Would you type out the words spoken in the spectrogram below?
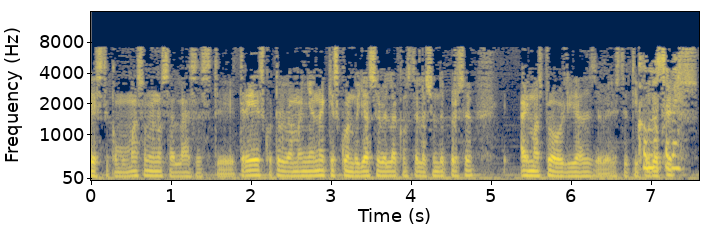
este, como más o menos a las este, 3, 4 de la mañana, que es cuando ya se ve la constelación de Perseo, hay más probabilidades de ver este tipo de objetos.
